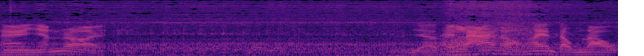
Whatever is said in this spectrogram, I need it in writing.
Hai nhánh rồi. Giờ thấy lá không thấy anh Tùng đâu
